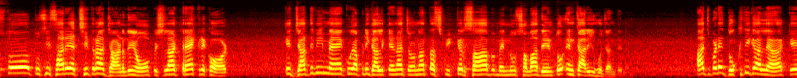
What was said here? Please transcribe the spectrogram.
ਦੋਸਤੋ, ਤੁਸੀਂ ਸਾਰੇ ਅੱਛੀ ਤਰ੍ਹਾਂ ਜਾਣਦੇ ਹੋ ਪਿਛਲਾ ਟਰੈਕ ਰਿਕਾਰਡ ਕਿ ਜਦ ਵੀ ਮੈਂ ਕੋਈ ਆਪਣੀ ਗੱਲ ਕਹਿਣਾ ਚਾਹੁੰਦਾ ਤਾਂ ਸਪੀਕਰ ਸਾਹਿਬ ਮੈਨੂੰ ਸਮਾਂ ਦੇਣ ਤੋਂ ਇਨਕਾਰੀ ਹੋ ਜਾਂਦੇ ਨੇ। ਅੱਜ ਬੜੇ ਦੁੱਖ ਦੀ ਗੱਲ ਆ ਕਿ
